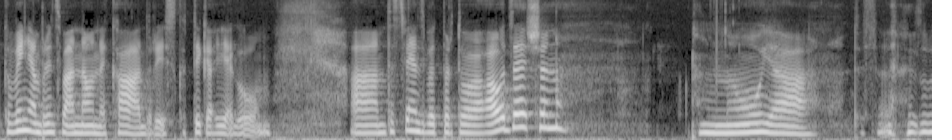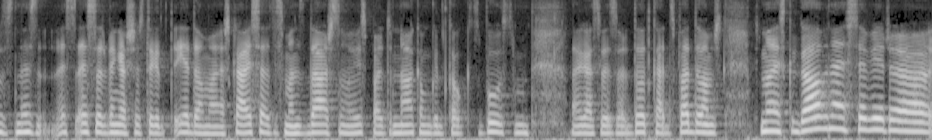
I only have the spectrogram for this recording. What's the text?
ka viņam principā nav nekādu risku, tikai ieguvumu. Um, tas viens, bet par to audzēšanu. Nu, jā. Tas, es, nezinu, es, es vienkārši es iedomājos, kā aizsācis mans dārsts, un vispār tur nākamgad kaut kas būs. Man liekas, es varu dot kādas padomas. Bet man liekas, ka galvenais jau ir uh,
